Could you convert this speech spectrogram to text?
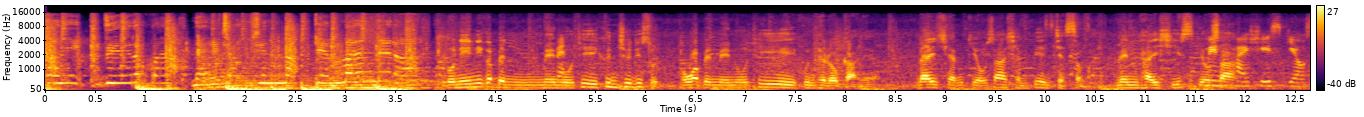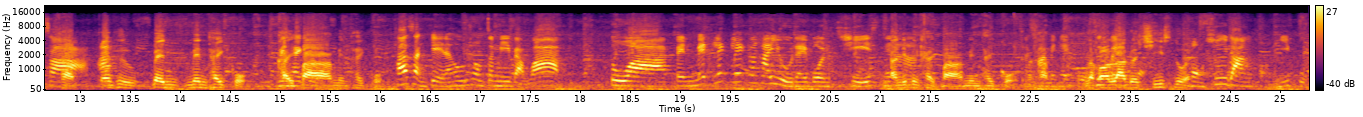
honey 들어와 날 정신 없게 만들어 ตัวนี้นี่ก็เป็นเมนูที่ขึ้นชื่อที่สุด เพราะว่าเป็นเมนูที่คุณเทโรกะเนี่ยได้แชมป์เกี๊ยวซ่าแชมเปี้ยน7สมัยเมนไทชีสเกี๊ยวเมนซ่าไทชีสเกี๊ยวซ่าครับอะก็คือเป็นเมนไทโกะเมนไข่ไทโกะปลาเมนไทโกะถ้าสังเกตนะคุณผู้ชมจะมีแบบว่าตัวเป็นเม็ดเล็กๆนะคะอยู่ในบนชีสเนี่ยอันนี้เป็นไข่ปลาเมนไทโกะไข่นะปคลารับเมนไทโกะแล้วก็ซึ่งเป็นราดด้วยชีสด้วย ของชื่อดังของญี่ปุ่น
